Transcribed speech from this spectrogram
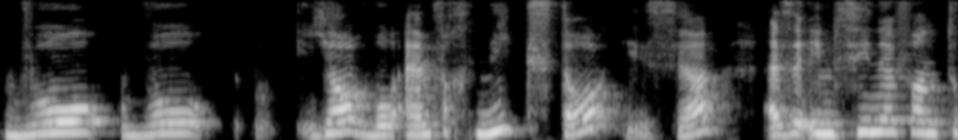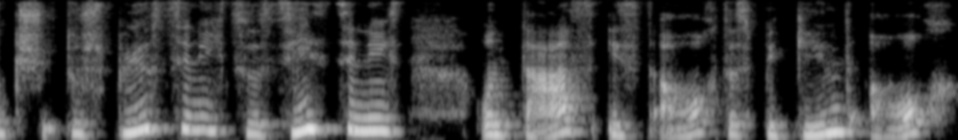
wo, wo, ja, wo einfach nichts da ist, ja. Also im Sinne von, du, du spürst sie nicht, du siehst sie nicht. Und das ist auch, das beginnt auch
